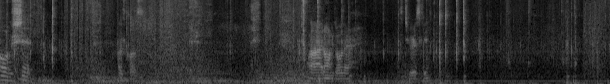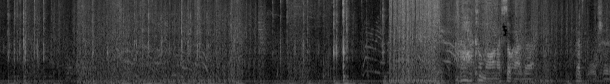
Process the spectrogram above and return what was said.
Oh, shit. That was close. Uh, I don't want to go there. It's too risky. Oh, come on. I still had that. That's bullshit.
